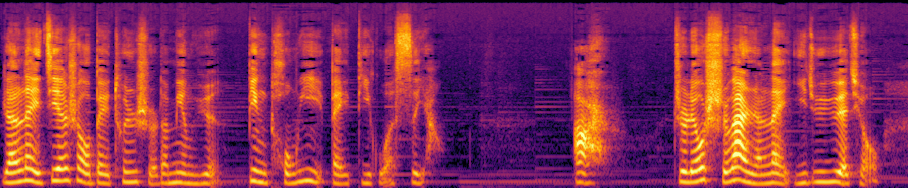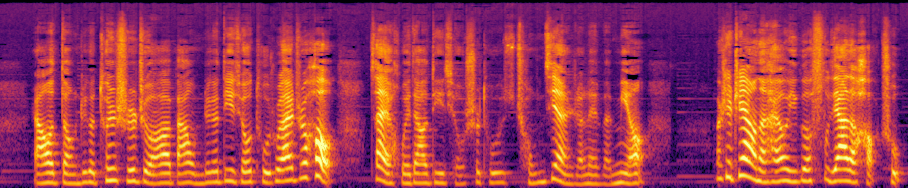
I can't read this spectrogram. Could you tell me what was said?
人类接受被吞食的命运，并同意被帝国饲养；二，只留十万人类移居月球，然后等这个吞食者把我们这个地球吐出来之后，再回到地球，试图重建人类文明。而且这样呢，还有一个附加的好处。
